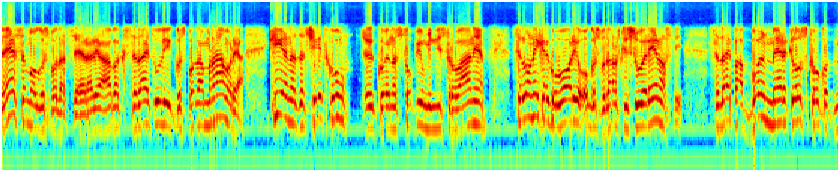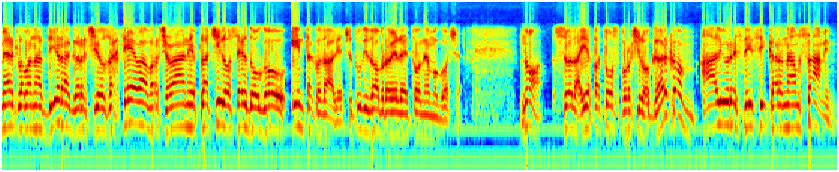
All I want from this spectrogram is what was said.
ne samo gospoda Cerarja, ampak sedaj tudi gospoda Mramorja, ki je na začetku, eh, ko je nastopil ministrovanje, celo nekaj govoril o gospodarski suverenosti. Sedaj pa bolj Merklovsko kot Merklova nadira Grčijo, zahteva vrčevanje, plačilo vseh dolgov in tako dalje, če tudi dobro ve, da je to nemogoče. No, seveda je pa to sporočilo Grkom ali v resnici kar nam samim.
